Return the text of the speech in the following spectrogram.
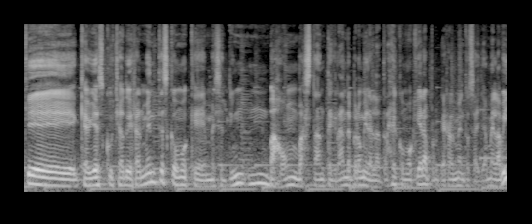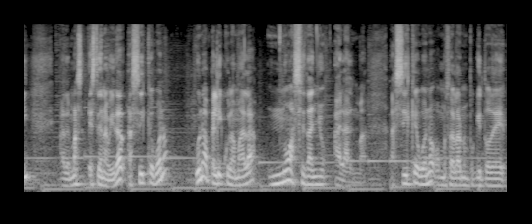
que, que, había escuchado y realmente es como que me sentí un, bajón bastante grande, pero mira, la traje como quiera porque realmente, o sea, ya me la vi. Además, es de Navidad, así que bueno, una película mala no hace daño al alma. Así que bueno, vamos a hablar un poquito de,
